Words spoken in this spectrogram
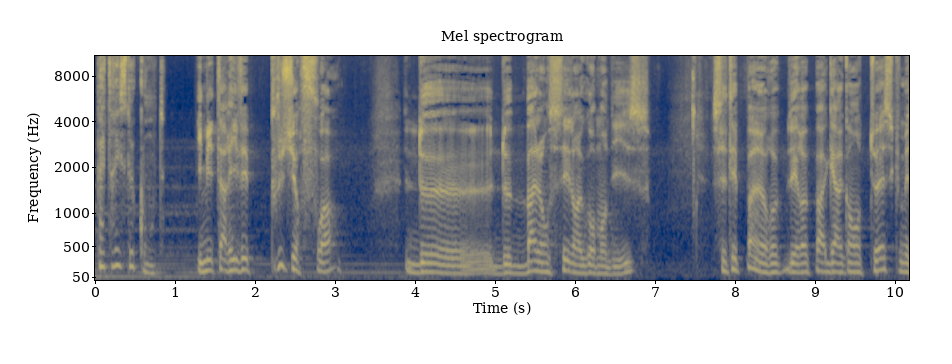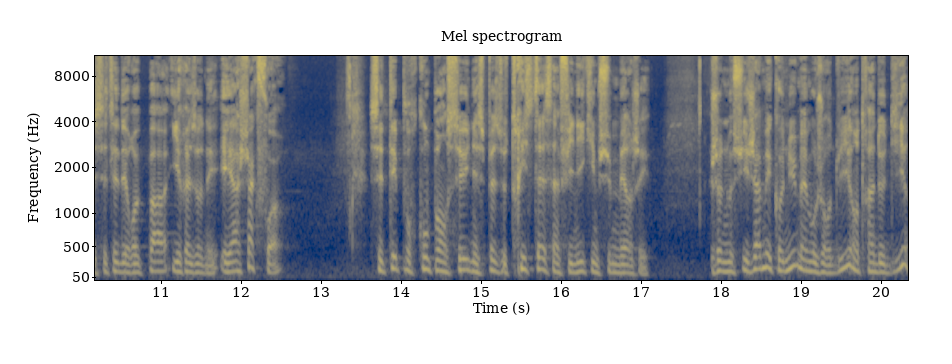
Patrice Lecomte. Il m'est arrivé plusieurs fois de, de balancer dans la gourmandise. C'était pas un des repas gargantuesques, mais c'était des repas irraisonnés. Et à chaque fois, c'était pour compenser une espèce de tristesse infinie qui me submergeait. Je ne me suis jamais connu, même aujourd'hui, en train de dire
